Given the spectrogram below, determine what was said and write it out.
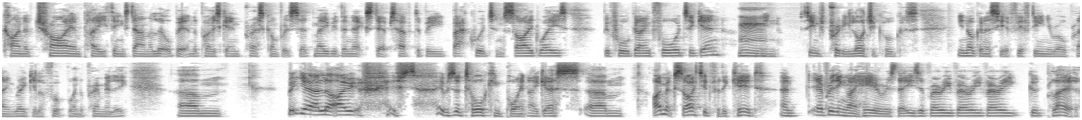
kind of try and play things down a little bit in the post game press conference, said maybe the next steps have to be backwards and sideways before going forwards again. Mm. I hmm. mean, seems pretty logical because you're not going to see a 15 year old playing regular football in the Premier League. Um, but yeah, look, I, it was a talking point, I guess. Um, I'm excited for the kid, and everything I hear is that he's a very, very, very good player,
